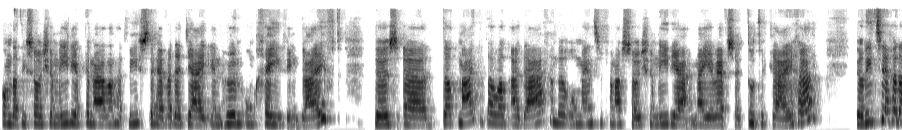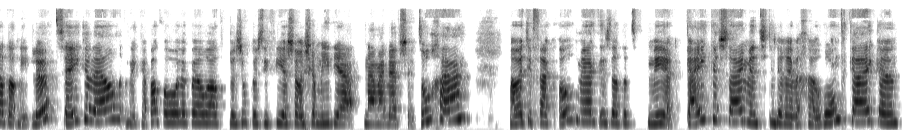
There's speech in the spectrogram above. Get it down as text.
omdat die social media kanalen het liefste hebben dat jij in hun omgeving blijft. Dus uh, dat maakt het al wat uitdagender om mensen vanaf social media naar je website toe te krijgen. Ik wil niet zeggen dat dat niet lukt, zeker wel. Ik heb ook behoorlijk wel wat bezoekers die via social media naar mijn website toe gaan. Maar wat je vaak ook merkt is dat het meer kijkers zijn, mensen die er even gaan rondkijken,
